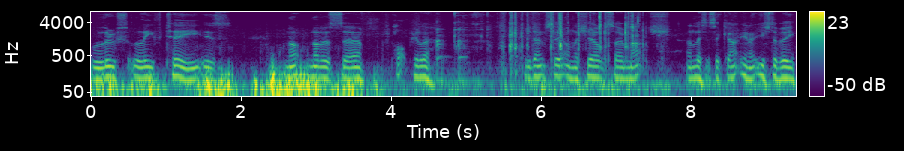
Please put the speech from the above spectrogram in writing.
loose leaf tea is not not as uh, popular. You don't see it on the shelves so much unless it's a you know it used to be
